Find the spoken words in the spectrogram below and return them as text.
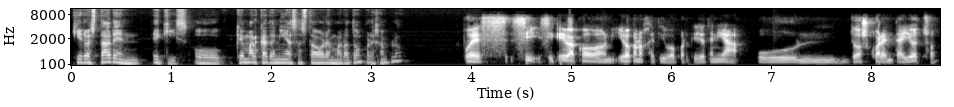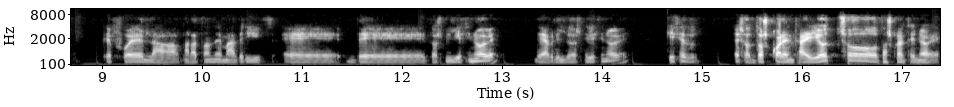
quiero estar en X? ¿O qué marca tenías hasta ahora en maratón, por ejemplo? Pues sí, sí que iba con, iba con objetivo, porque yo tenía un 2.48, que fue en la Maratón de Madrid eh, de 2019, de abril de 2019, que hice eso, 2.48 o 2.49.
